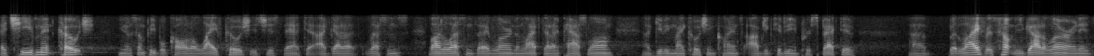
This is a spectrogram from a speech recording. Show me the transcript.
achievement coach. You know, some people call it a life coach. It's just that uh, I've got a lessons a lot of lessons that I've learned in life that I pass along, uh, giving my coaching clients objectivity and perspective. Uh, but life is something you got to learn. It's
